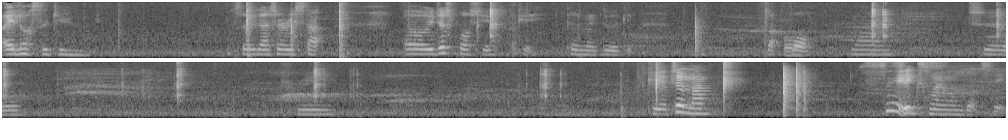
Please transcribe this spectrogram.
I lost again. So oh, you guys will restart. Oh, you just pause here. Okay, can I do it again? Start Four. four. One, two, three. Okay, your turn, mom. Six. Six. My mom got six.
